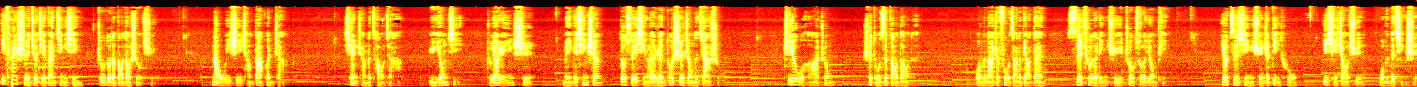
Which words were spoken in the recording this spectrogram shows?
一开始就结伴进行诸多的报道手续，那无疑是一场大混战。现场的嘈杂与拥挤，主要原因是每一个新生都随行了人多势众的家属，只有我和阿忠是独自报道的。我们拿着复杂的表单。四处的领取住宿的用品，又自行循着地图一起找寻我们的寝室。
